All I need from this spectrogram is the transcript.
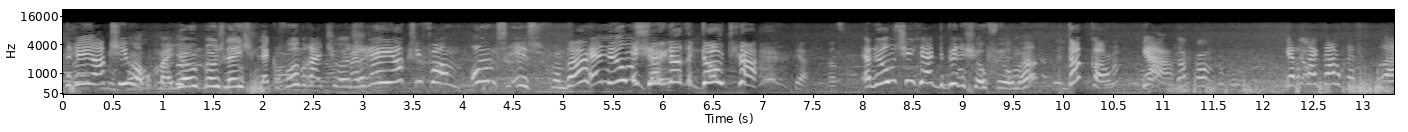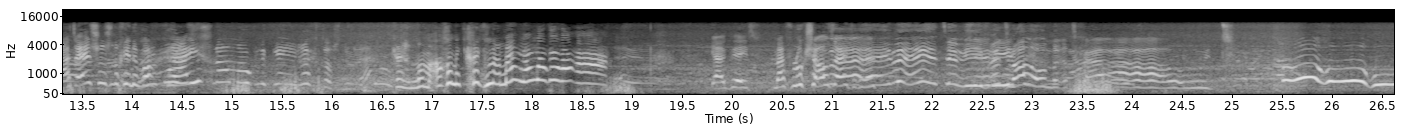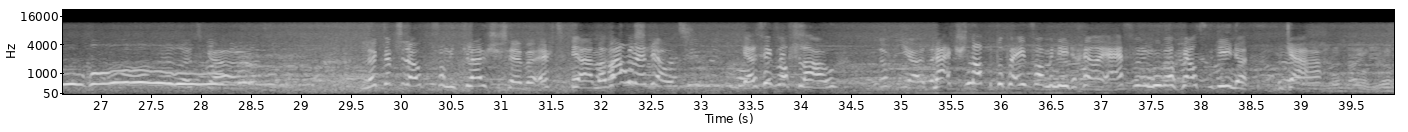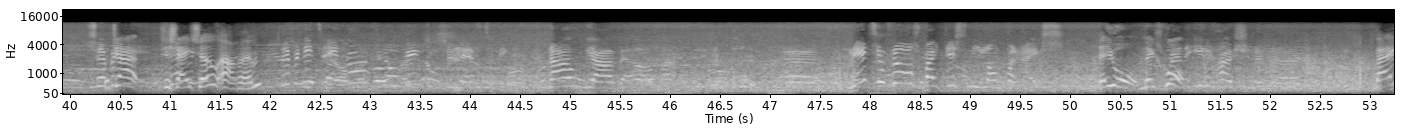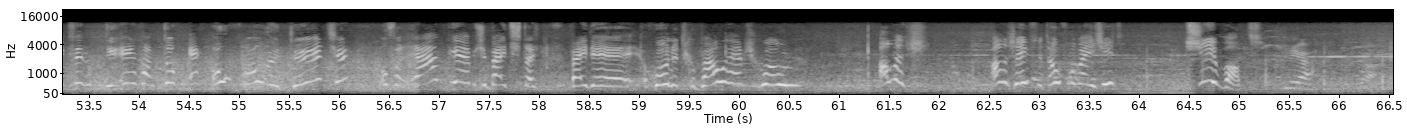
De reactie, want mijn GoPro's lees je lekker voorbereid, Jos. Maar de reactie van ons is vandaag. En Hulms. Ik denk dat ik dood ga. Ja, dat, En Hulmsje ga ik de binnenshow filmen. dat kan. Ja, Dat kan gewoon. ja dan ga ik daar nog even praten. En soms nog in de Zo wachtrij. snel mogelijk in je rugtas doen, hè? Ik krijg een lamme arm, ik krijg een lamme Ja, ik weet. Mijn vlog is altijd. Wij weten wie verdwalen onder Het goud. Leuk dat ze ook van die kluisjes hebben, echt. Ja, maar waarom heb je geld? Ja, dat vind ik wel flauw. Dat, ja, dat- Nou, ik snap het op een of andere manier. De Efteling moet wel geld verdienen. Want ja, ze, want ja ze zijn zo arm. ze hebben niet enorm veel winkels in de Efteling. Nou, ja wel, maar... eh, niet zoveel als bij Disneyland Parijs. Nee joh, nee Bij goh. de ieder huisje een... eh, Maar ik vind die ingang toch echt overal een deurtje of een raampje hebben ze bij het. Bij de, gewoon het gebouw hebben ze gewoon alles. Alles heeft het overal waar je ziet. Zie je wat? ja.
